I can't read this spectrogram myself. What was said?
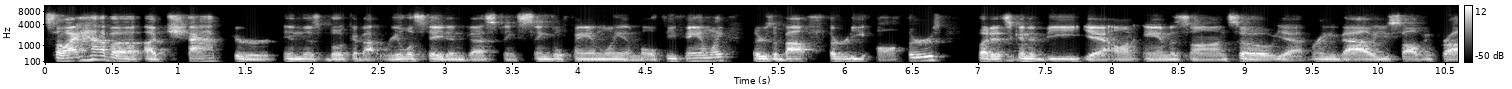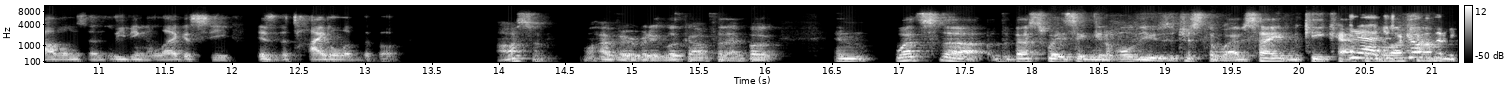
So I have a, a chapter in this book about real estate investing, single family and multifamily. There's about 30 authors, but it's going to be, yeah, on Amazon. So yeah, Bringing Value, Solving Problems, and Leaving a Legacy is the title of the book. Awesome. We'll have everybody look out for that book. And what's the the best ways they can get a hold of you? Is it just the website McKeeCapital.com? Yeah, just go to the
